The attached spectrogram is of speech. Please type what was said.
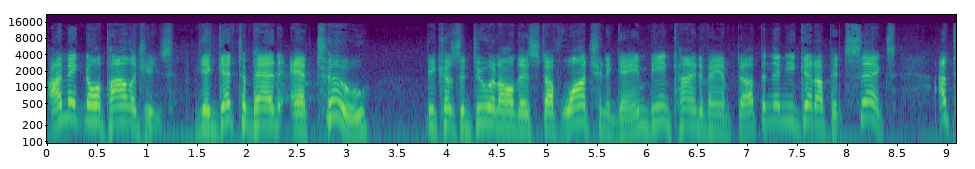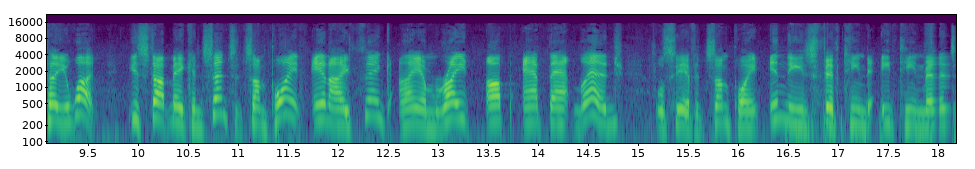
I make no apologies. You get to bed at 2 because of doing all this stuff, watching a game, being kind of amped up, and then you get up at 6. I'll tell you what, you stop making sense at some point, and I think I am right up at that ledge. We'll see if at some point in these 15 to 18 minutes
